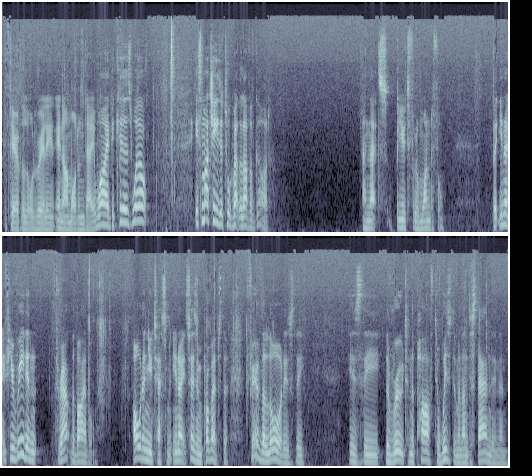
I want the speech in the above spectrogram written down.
the fear of the Lord really in our modern day. Why? Because, well, it's much easier to talk about the love of God. And that's beautiful and wonderful. But, you know, if you read in throughout the Bible, Old and New Testament, you know, it says in Proverbs, the fear of the Lord is the, is the, the route and the path to wisdom and understanding. And,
